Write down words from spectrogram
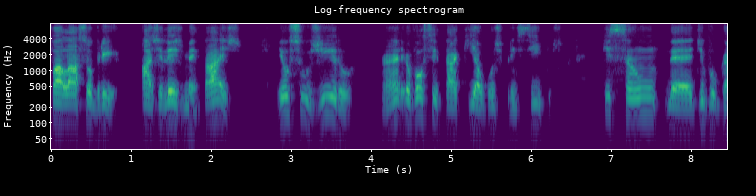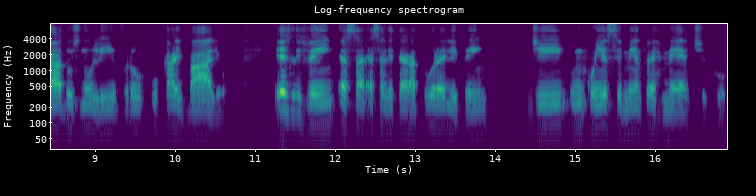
falar sobre as leis mentais, eu sugiro, né, eu vou citar aqui alguns princípios que são é, divulgados no livro O Caibalho, ele vem, essa, essa literatura, ele vem de um conhecimento hermético.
